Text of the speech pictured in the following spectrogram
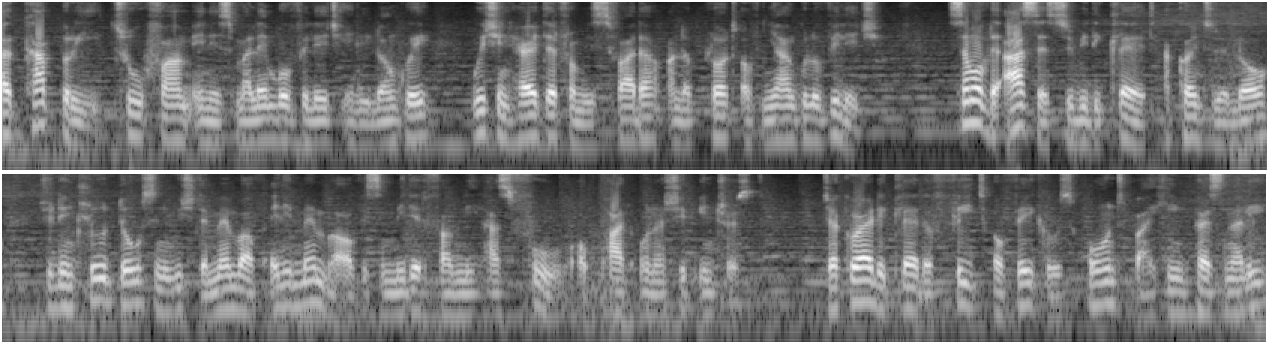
A Capri 2 farm in his Malembo village in Lilongwe, which inherited from his father on the plot of Nyangulo village. Some of the assets to be declared, according to the law, should include those in which the member of any member of his immediate family has full or part ownership interest. Chakwera declared a fleet of vehicles owned by him personally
